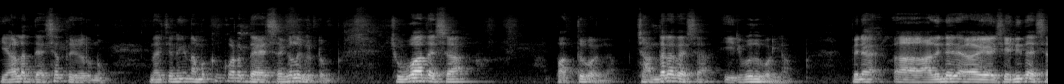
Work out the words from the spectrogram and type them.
ഇയാളുടെ ദശ തീർന്നു. എന്ന് വെച്ചിട്ടുണ്ടെങ്കിൽ നമുക്ക് കുറേ ദശകൾ കിട്ടും. ചൊവ്വാദശ പത്ത് കൊല്ലം ചന്ദ്രദശ ഇരുപത് കൊല്ലം പിന്നെ അതിന്റെ ശനിദശ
